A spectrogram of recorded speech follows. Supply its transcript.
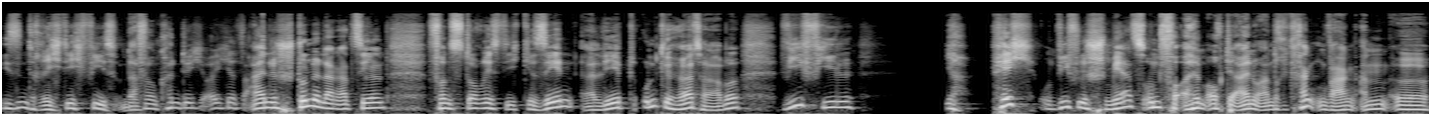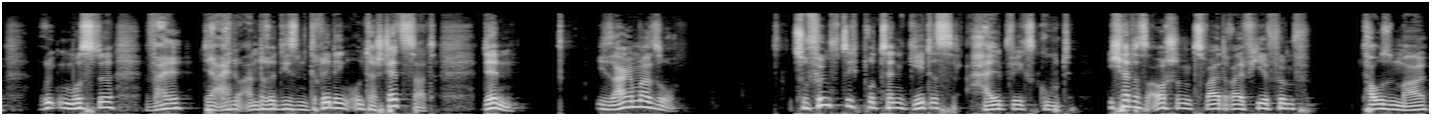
die sind richtig fies. Und davon könnte ich euch jetzt eine Stunde lang erzählen von Stories, die ich gesehen, erlebt und gehört habe. Wie viel, ja, Pech und wie viel Schmerz und vor allem auch der ein oder andere Krankenwagen an äh, rücken musste, weil der eine oder andere diesen Drilling unterschätzt hat. Denn, ich sage mal so, zu 50 Prozent geht es halbwegs gut. Ich hatte es auch schon zwei, drei, vier, fünf tausendmal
